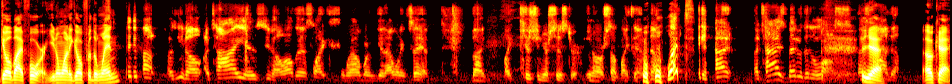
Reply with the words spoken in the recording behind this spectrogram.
go by four. You don't want to go for the win. About you know a tie is you know all this like well I won't get I won't even say it, but like kissing your sister you know or something like that. No, what? a tie, a tie is better than a loss. That's Yeah. all I know. Okay.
